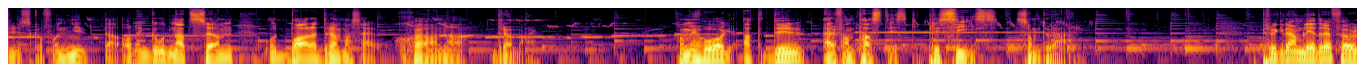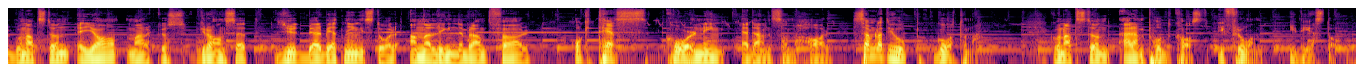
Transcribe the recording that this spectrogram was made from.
du ska få njuta av en god natts sömn och bara drömma så här sköna drömmar. Kom ihåg att du är fantastisk precis som du är. Programledare för Godnattstund är jag, Marcus Granset. Ljudbearbetning står Anna Lygnebrant för och Tess Corning är den som har samlat ihop gåtorna. Godnattstund är en podcast ifrån Idéstorm.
